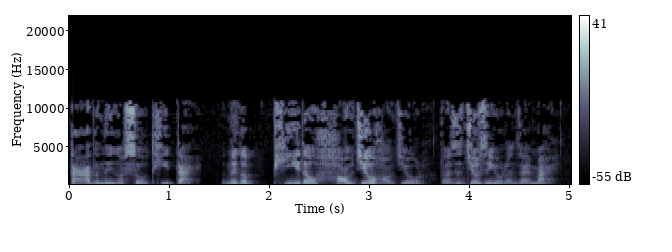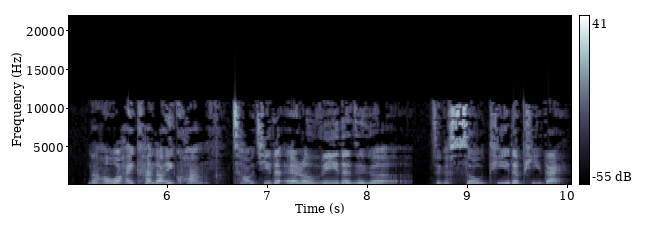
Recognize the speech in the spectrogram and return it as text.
大的那个手提袋，那个皮都好旧好旧了，但是就是有人在卖。然后我还看到一款早期的 LV 的这个。这个手提的皮带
